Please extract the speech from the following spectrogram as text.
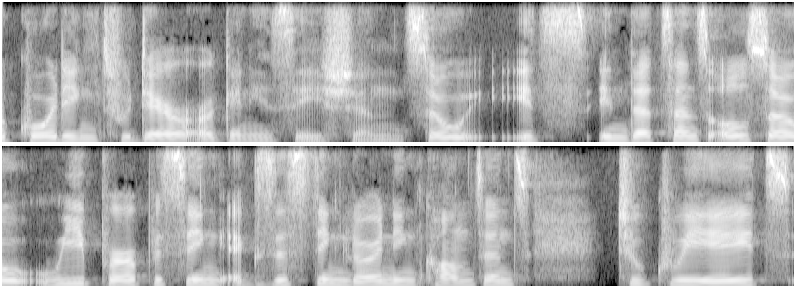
according to their organization. So it's in that sense also repurposing existing learning content to create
